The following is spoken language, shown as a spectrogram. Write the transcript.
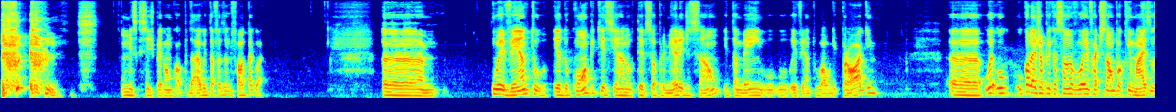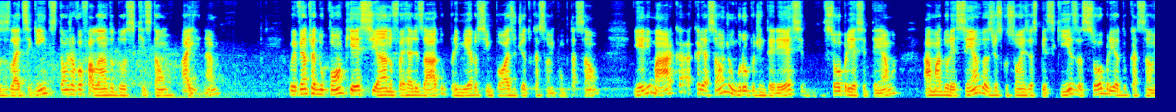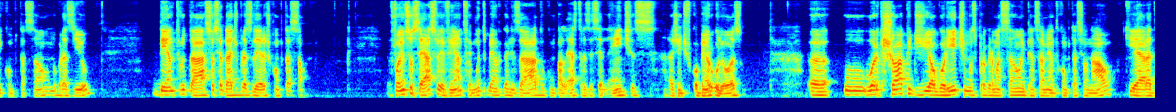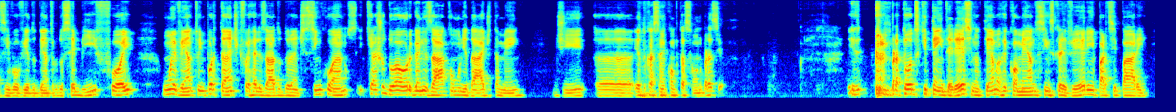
Me esqueci de pegar um copo d'água e está fazendo falta agora. Uh, o evento EduComp, que esse ano teve sua primeira edição, e também o, o evento AlgProg, Uh, o, o, colégio de aplicação eu vou enfatizar um pouquinho mais nos slides seguintes, então já vou falando dos que estão aí, né? O evento EduComp esse ano foi realizado, o primeiro simpósio de educação e computação, e ele marca a criação de um grupo de interesse sobre esse tema, amadurecendo as discussões e as pesquisas sobre educação e computação no Brasil, dentro da Sociedade Brasileira de Computação. Foi um sucesso o evento, foi muito bem organizado, com palestras excelentes, a gente ficou bem orgulhoso. Uh, o workshop de algoritmos, programação e pensamento computacional, que era desenvolvido dentro do CEBI, foi um evento importante que foi realizado durante cinco anos e que ajudou a organizar a comunidade também de uh, educação e computação no Brasil. Para todos que têm interesse no tema, eu recomendo se inscreverem e participarem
